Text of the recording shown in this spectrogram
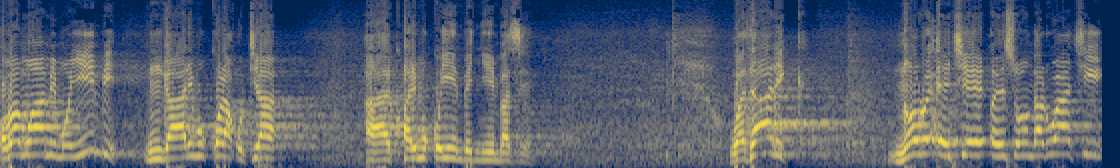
oba mwami muyimbi ngaali mukukola kutya ali mukuyimba enyimba ze. Wadhalik ensonga lwaki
